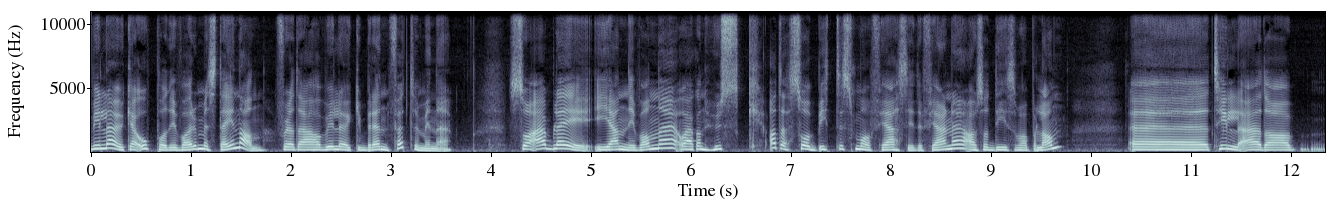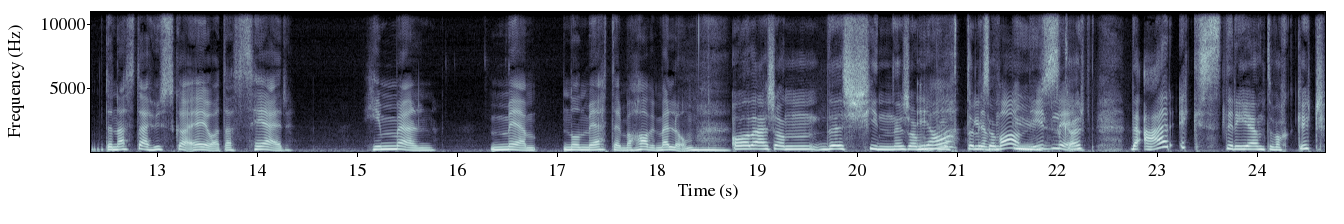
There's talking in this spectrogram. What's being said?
ville jeg jo ikke opp på de varme steinene, for jeg ville jo ikke brenne føttene mine. Så jeg ble igjen i vannet, og jeg kan huske at jeg så bitte små fjes i det fjerne, altså de som var på land. Eh, til jeg da Det neste jeg husker, er jo at jeg ser himmelen med noen meter med hav imellom. Og det er sånn, det skinner sånn ja, blått og liksom uskarpt. Det er ekstremt vakkert.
